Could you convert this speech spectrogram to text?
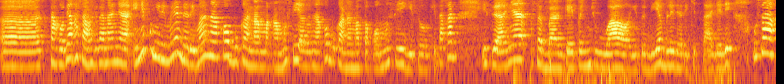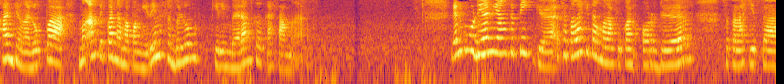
Uh, takutnya customer kita nanya ini pengirimannya dari mana? Kok bukan nama kamu sih? Atau kok bukan nama tokomu sih? Gitu. Kita kan istilahnya sebagai penjual gitu dia beli dari kita. Jadi usahakan jangan lupa mengaktifkan nama pengirim sebelum kirim barang ke customer. Dan kemudian yang ketiga setelah kita melakukan order setelah kita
